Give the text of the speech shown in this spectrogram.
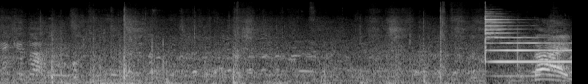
Не кидай. Тайм!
